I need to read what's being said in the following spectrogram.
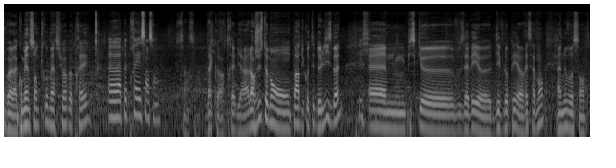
Voilà, combien de centres commerciaux à peu près? À peu près 500. D'accord, très bien. Alors justement, on part du côté de Lisbonne, euh, puisque vous avez euh, développé euh, récemment un nouveau centre.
